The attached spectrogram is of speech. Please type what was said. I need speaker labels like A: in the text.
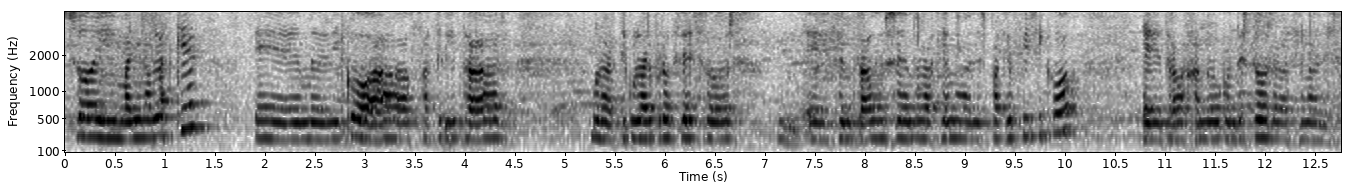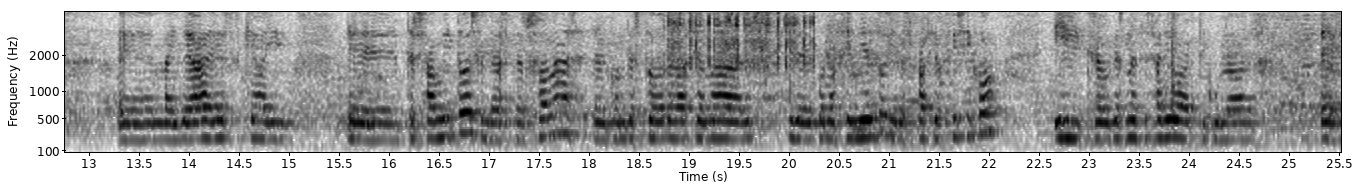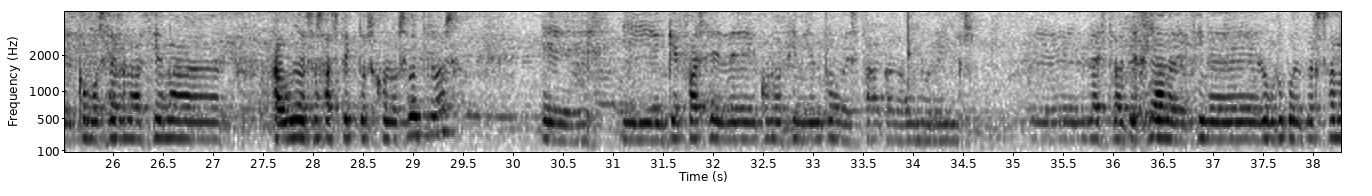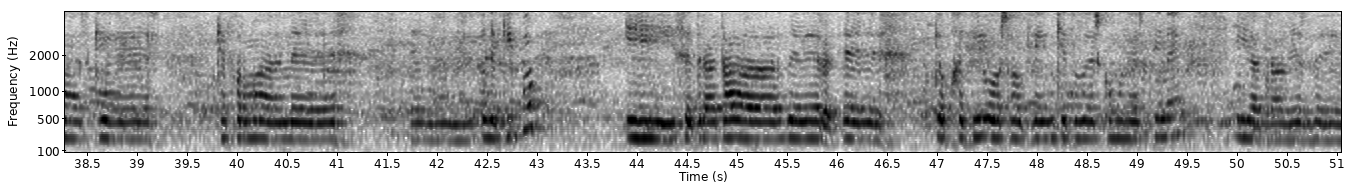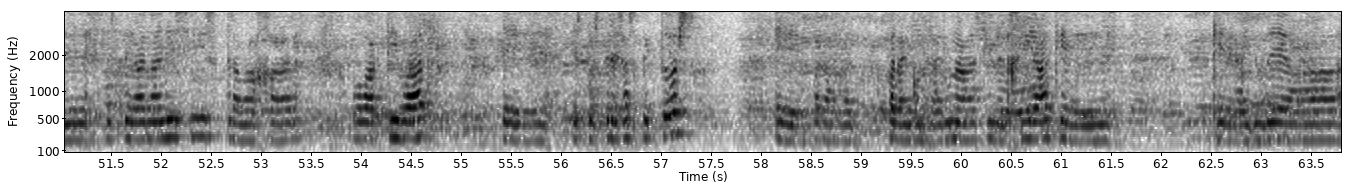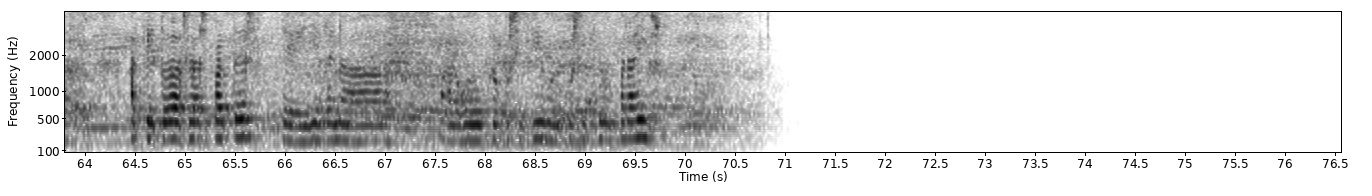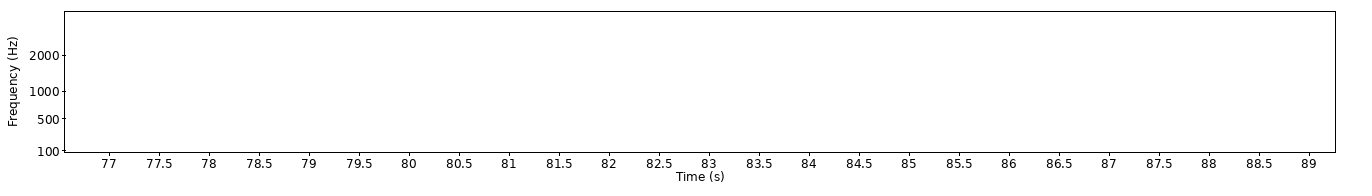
A: Soy Marina Blázquez, eh, me dedico a facilitar, bueno, articular procesos eh, centrados en relación al espacio físico, eh, trabajando con textos relacionales. la idea es que hay tres ámbitos, el de las personas, el contexto relacional y de conocimiento y el espacio físico, y creo que es necesario articular cómo se relaciona cada uno de esos aspectos con los otros eh, y en qué fase de conocimiento está cada uno de ellos. Eh, la estrategia la define el grupo de personas que, que forman eh, el, equipo y se trata de ver qué objetivos o qué inquietudes comunes tienen y a través de este análisis trabajar o activar estos tres aspectos para para encontrar una sinergia que, que ayude a, que todas las partes eh, lleguen a algo propositivo y positivo para ellos.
